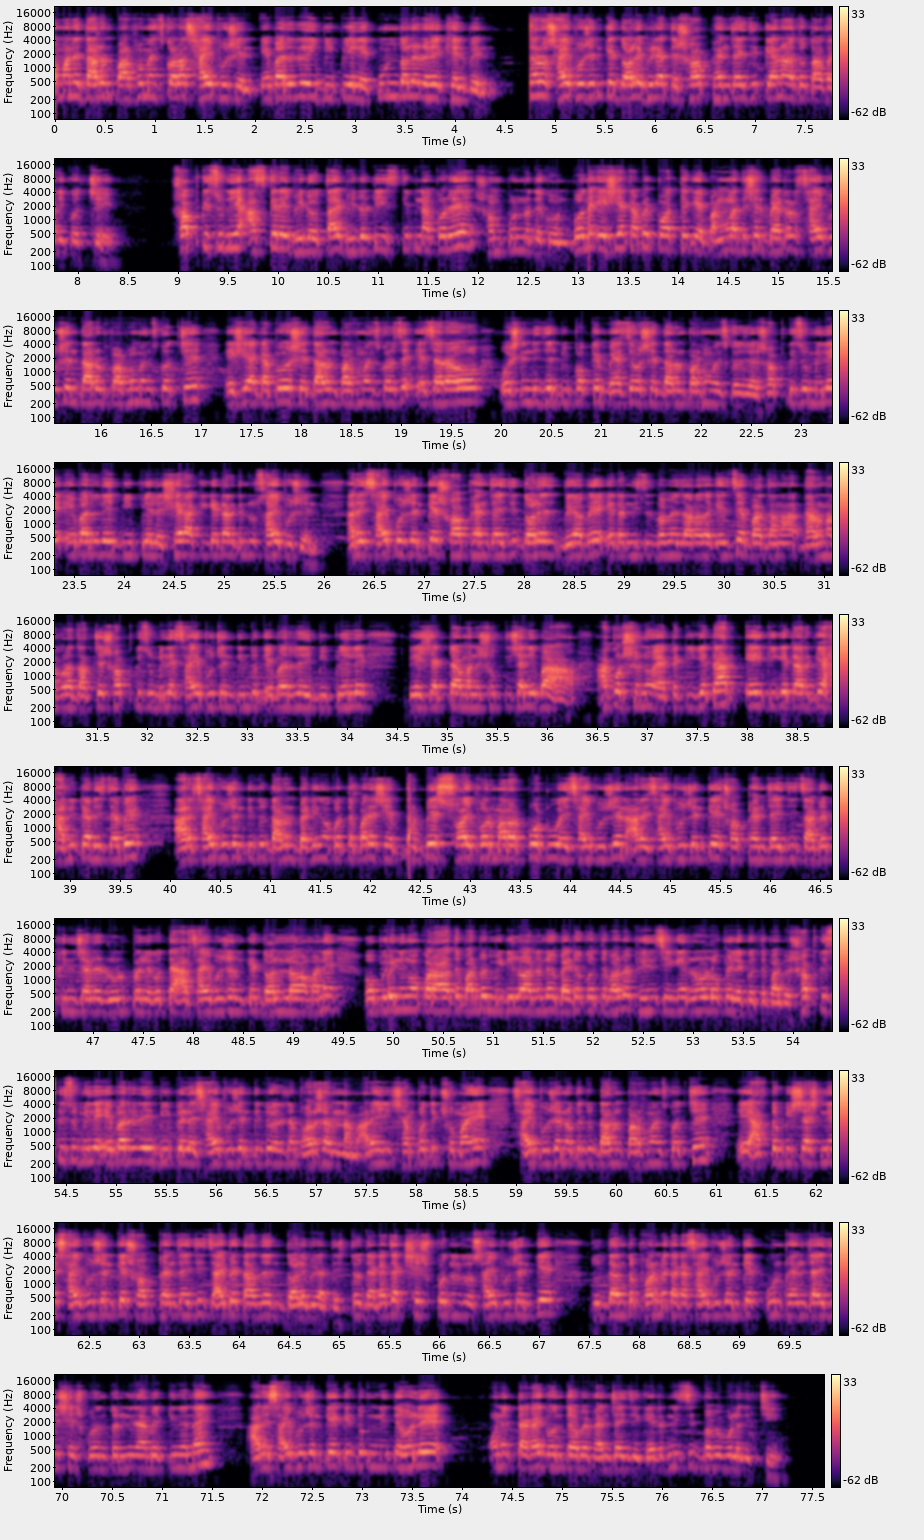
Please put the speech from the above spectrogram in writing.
বর্তমানে দারুণ পারফরমেন্স করা সাইফ হোসেন। এবারের এই বিপিএলে কোন দলের হয়ে খেলবেন? এছাড়াও সাইফ হোসেনকে দলে ভিড়াতে সব ফ্র্যাঞ্চাইজি কেন এত তাড়াতাড়ি করছে? সব কিছু নিয়ে আজকের এই ভিডিও। তাই ভিডিওটি স্কিপ না করে সম্পূর্ণ দেখুন। বন্ধু এশিয়া কাপের পর থেকে বাংলাদেশের ব্যাটার সাইফ হোসেন দারুণ পারফরমেন্স করছে। এশিয়া কাপেও সে দারুণ পারফরমেন্স করেছে। এছাড়াও ওয়েস্ট ইন্ডিজের বিপক্ষে ম্যাচেও সে দারুণ পারফরমেন্স করেছে। সব কিছু মিলে এবারের এই বিপিএলে সেরা ক্রিকেটার কিন্তু সাইফ হোসেন। আর এই সাইফ হোসেনকে সব ফ্র্যাঞ্চাইজি দলে ভিড়াবে এটা নিশ্চিতভাবে জানা গেছে বা জানা, ধারণা করা যাচ্ছে। সব কিছু মিলে সাইফ হোসেন কিন্তু এবারের এই বিপিএলে বেশ একটা মানে শক্তিশালী বা আকর্ষণীয় একটা ক্রিকেটার। এই ক্রিকেটারকে হারিটার হিসেবে আর সাইফ হোসেন কিন্তু দারুণ ব্যাটিংও করতে পারে। সে বেশ ছয় ফোর মারার পটু এই সাইফ হোসেন। আর এই সাইফ হোসেনকে সব ফ্র্যাঞ্চাইজি চাবে ফিনিশারের রোল প্লে করতে। আর সাইফ হোসেনকে দল নেওয়া মানে ওপেনিংও করা হতে পারবে মিডিল অর্ডারেও ব্যাটও করতে পারবে ফিনিশিংয়ের রোলও প্লে করতে পারবে। সব কিছু কিছু মিলে এবারের এই বিপিএলে সাইফ হোসেন কিন্তু একটা ভরসার নাম। আর এই সাম্প্রতিক সময়ে সাইফ হোসেনও কিন্তু দারুণ পারফরমেন্স করছে। এই আত্মবিশ্বাস নিয়ে সাইফ হোসেনকে সব ফ্র্যাঞ্চাইজি চাইবে, তাদের দলে বিরাতে তো দেখা যাক শেষ পর্যন্ত সাইফ হোসেনকে, দুর্দান্ত ফর্মে থাকা সাইফ হোসেনকে কোন ফ্র্যাঞ্চাইজি শেষ পর্যন্ত নিলামে কিনে নেয়। আর এই সাইফ হোসেনকে কিন্তু নিতে হলে অনেক টাকাই গুনতে হবে ফ্র্যাঞ্চাইজিকে এটা নিশ্চিতভাবে বলে দিচ্ছি।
